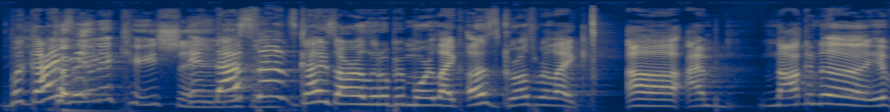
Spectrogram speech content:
But guys communication. in that sense, guys are a little bit more like us girls were like, uh, I'm not gonna if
